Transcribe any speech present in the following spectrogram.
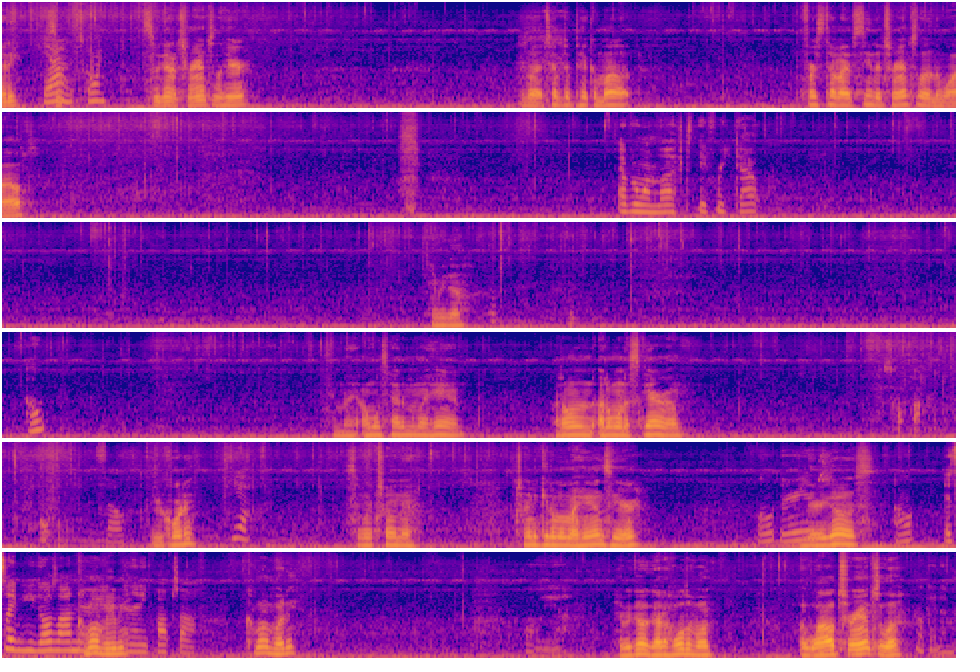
Ready? Yeah, So- it's going. So we got a tarantula here. I'm gonna attempt to pick him up. First time I've seen a tarantula in the wild. Everyone left. They freaked out. Here we go. Oh. He's in my, almost had him in my hand. I don't. I don't want to scare him. Just hold. Oh, fell. You recording? Yeah. So we're trying to, trying to get him in my hands here. Oh, there he is. There he goes. Oh, It's like he goes on, Come and, on, then- baby. and then he pops off. Come on, buddy. Oh yeah. Here we go. Got a hold of him. A wild tarantula. Look at him.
